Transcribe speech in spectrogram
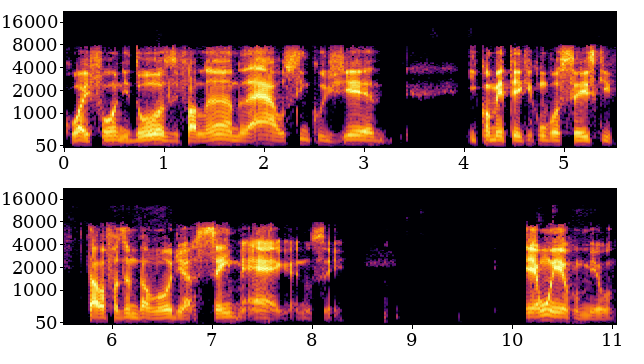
com o iPhone 12 falando, ah, o 5G, e comentei aqui com vocês que tava fazendo download a 100 mega, não sei. É um erro meu.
